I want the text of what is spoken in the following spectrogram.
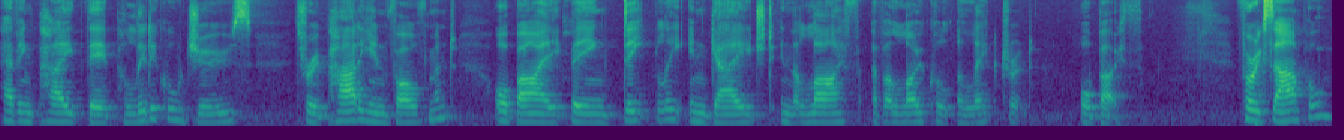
having paid their political dues through party involvement or by being deeply engaged in the life of a local electorate or both. For example,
